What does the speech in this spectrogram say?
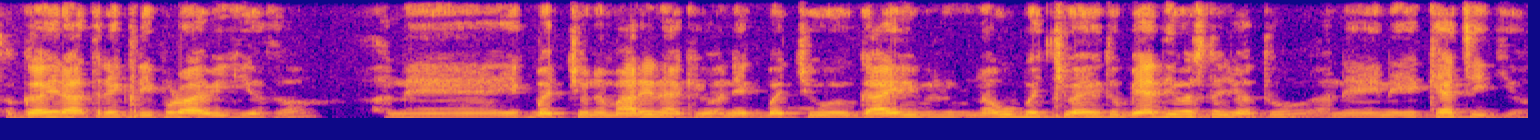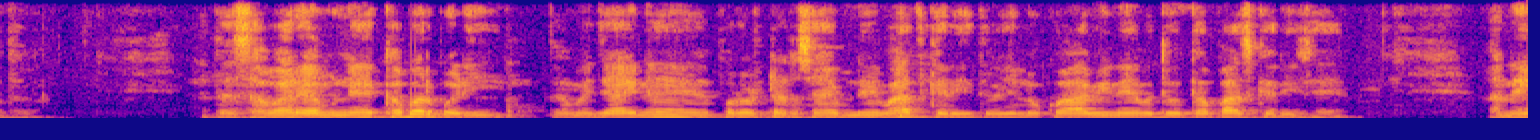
તો ગઈ રાત્રે એક દીપડો આવી ગયો હતો અને એક બચ્ચુને મારી નાખ્યું અને એક બચ્ચું ગાય, નવું બચ્ચું આવ્યું હતું, બે દિવસનું જ હતું અને એને એ ખેંચી ગયો હતો. એટલે સવારે અમને ખબર પડી, તો અમે જઈને પરોસ્ટર સાહેબને વાત કરી, તો એ લોકો આવીને બધું તપાસ કરી છે. અને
